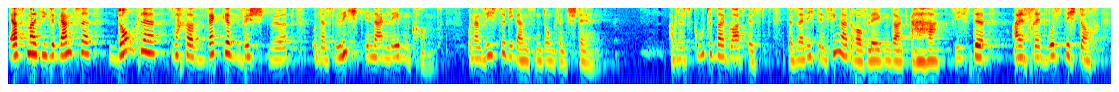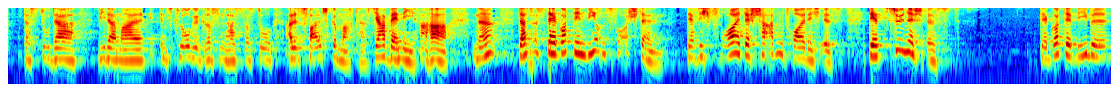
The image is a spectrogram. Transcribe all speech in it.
erstmal diese ganze dunkle Sache weggewischt wird und das Licht in dein Leben kommt. Und dann siehst du die ganzen dunklen Stellen. Aber das Gute bei Gott ist, dass er nicht den Finger drauf legt und sagt, aha, siehste, Alfred, wusste ich doch, dass du da wieder mal ins Klo gegriffen hast, dass du alles falsch gemacht hast. Ja, Benny, haha. Ne? Das ist der Gott, den wir uns vorstellen, der sich freut, der schadenfreudig ist, der zynisch ist. Der Gott der Bibel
